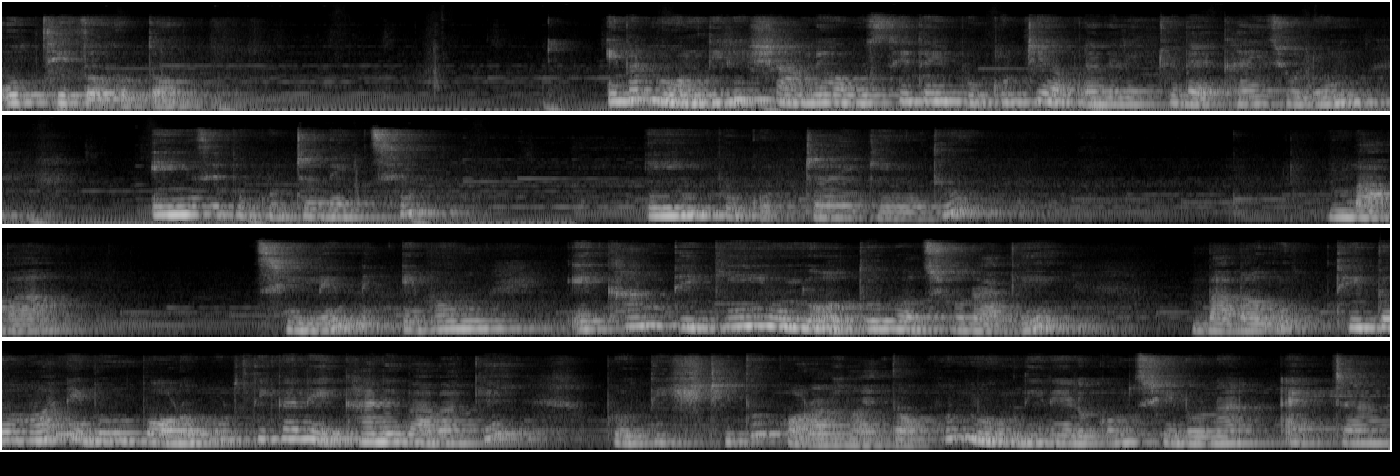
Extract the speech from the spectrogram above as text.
উত্থিত হতো। এবার মন্দিরের সামনে অবস্থিত এই পুকুরটি আপনাদের একটু দেখাই, চলুন। এই যে পুকুরটা দেখছেন, এই পুকুরটায় কিন্তু বাবা ছিলেন এবং এখান থেকেই ওই অত বছর আগে বাবা উত্থিত হন এবং পরবর্তীকালে এখানে বাবাকে প্রতিষ্ঠিত করা হয়। তখন মন্দির এরকম ছিল না, একটা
